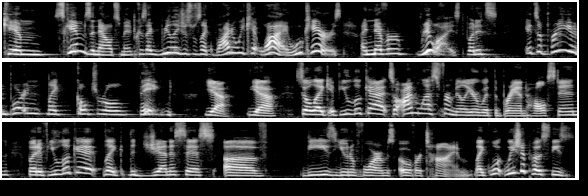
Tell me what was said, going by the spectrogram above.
Kim Skims announcement because I really just was like, why do we care? Why? Who cares? I never realized, but it's it's a pretty important like cultural thing. Yeah, yeah. So like if you look at so I'm less familiar with the brand Halston, but if you look at like the genesis of these uniforms over time, like what we should post these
